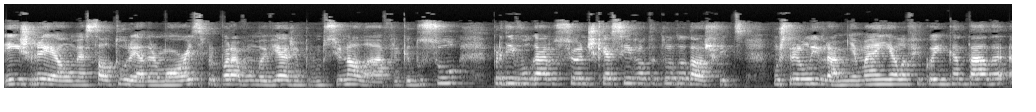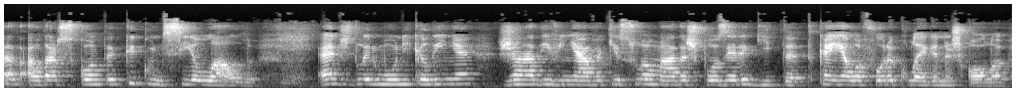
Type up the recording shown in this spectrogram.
Em Israel, nessa altura, Heather Morris preparava uma viagem promocional à África do Sul para divulgar o seu inesquecível tatuador de Auschwitz. Mostrei o livro à minha mãe e ela ficou encantada ao dar-se conta que conhecia Lal. Antes de ler uma única linha, já adivinhava que a sua amada esposa era Gita, de quem ela fora colega na escola.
